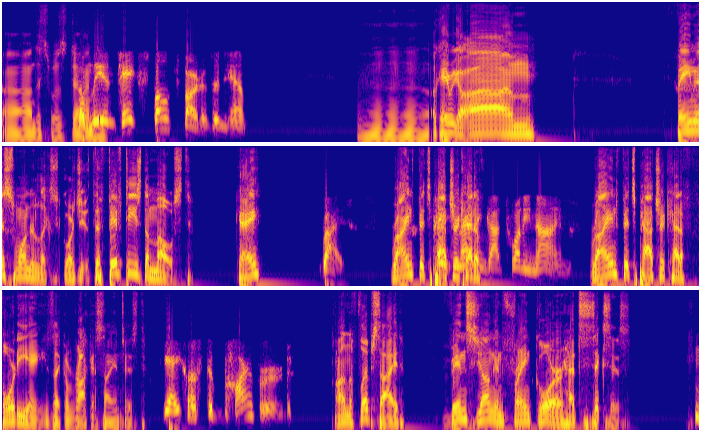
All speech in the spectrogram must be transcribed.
Uh, this was So done. me and Jake's both smarter than him. Uh, okay, here we go. Um, famous Wonderlic scores. The 50s the most. Okay. Right. Ryan Fitzpatrick had a got 29. Ryan Fitzpatrick had a 48. He's like a rocket scientist. Yeah, he goes to Harvard. On the flip side, Vince Young and Frank Gore had sixes. uh,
